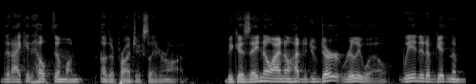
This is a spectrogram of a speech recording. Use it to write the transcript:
that I could help them on other projects later on because they know I know how to do dirt really well. We ended up getting the,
